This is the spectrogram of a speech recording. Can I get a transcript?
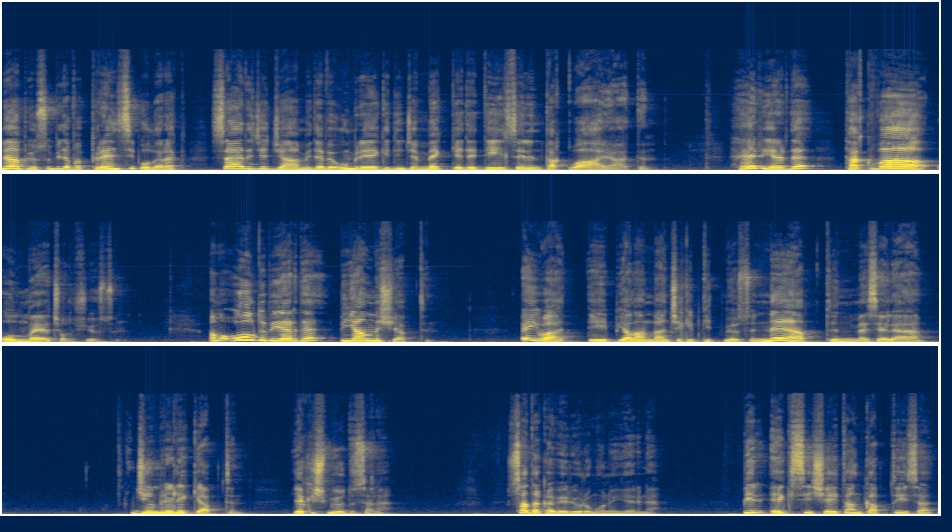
Ne yapıyorsun? Bir defa prensip olarak sadece camide ve umreye gidince Mekke'de değil senin takva hayatın. Her yerde takva olmaya çalışıyorsun. Ama oldu bir yerde bir yanlış yaptın. Eyvah deyip yalandan çekip gitmiyorsun. Ne yaptın mesela? Cimrilik yaptın. Yakışmıyordu sana. Sadaka veriyorum onun yerine. Bir eksi şeytan kaptıysa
